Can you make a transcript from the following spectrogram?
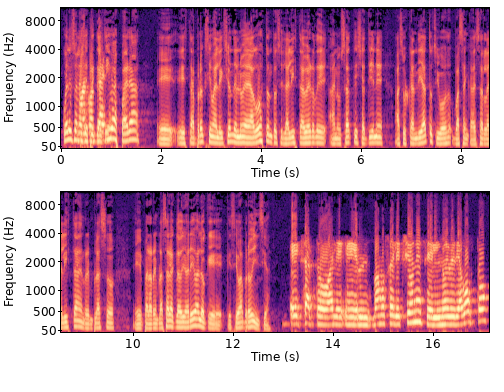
cuáles son las expectativas para eh, esta próxima elección del 9 de agosto? Entonces la lista verde Anusate ya tiene a sus candidatos y vos vas a encabezar la lista en reemplazo eh, para reemplazar a Claudio Arevalo que, que se va a provincia. Exacto, Ale. Eh, vamos a elecciones el 9 de agosto.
